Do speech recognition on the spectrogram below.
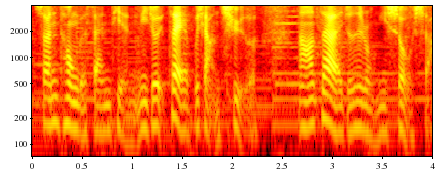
酸痛个三天，你就再也不想去了，然后再来就是容易受伤。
